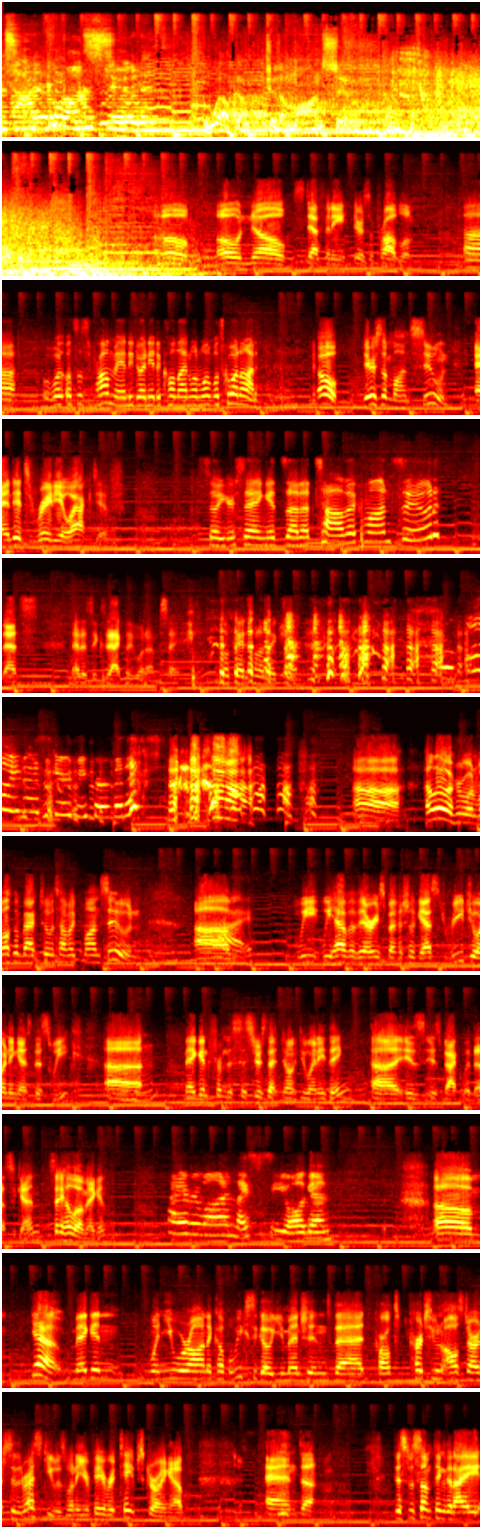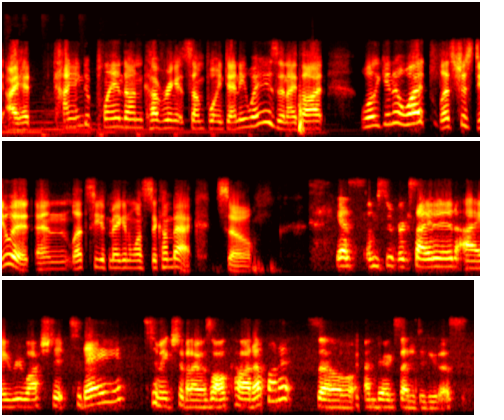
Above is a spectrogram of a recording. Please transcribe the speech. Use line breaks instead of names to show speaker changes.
Atomic Monsoon.
Welcome to the monsoon.
Oh, oh no, Stephanie, there's a problem.
Uh, what, what's the problem, Andy? Do I need to call 911? What's going on?
Oh, there's a monsoon, and it's radioactive.
So you're saying it's an atomic monsoon?
That's that is exactly what I'm saying.
Okay, I just want to make sure.
oh, you guys scared me for a minute.
uh, hello everyone, welcome back to Atomic Monsoon. Um,
Hi.
we we have a very special guest rejoining us this week. Uh,
Mhm.
Megan from the Sisters That Don't Do Anything uh, is is back with us again. Say hello, Megan.
Hi, everyone. Nice to see you all again.
Um, yeah, Megan, when you were on a couple weeks ago, you mentioned that Car- Cartoon All Stars to the Rescue was one of your favorite tapes growing up. And um, this was something that I, I had kind of planned on covering at some point, anyways. And I thought, well, you know what? Let's just do it and let's see if Megan wants to come back. So,
Yes, I'm super excited. I rewatched it today to make sure that I was all caught up on it. So I'm very excited to do this.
